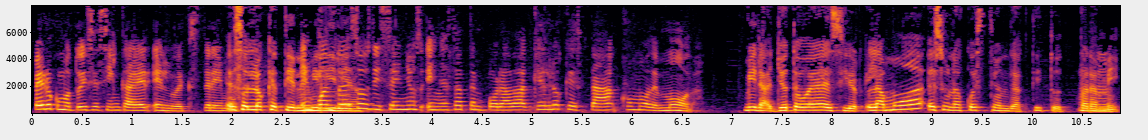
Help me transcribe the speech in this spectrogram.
pero como tú dices, sin caer en lo extremo. Eso es lo que tiene En cuanto a esos diseños, en esta temporada, ¿qué es lo que está como de moda? Mira, yo te voy a decir, la moda es una cuestión de actitud para mí.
